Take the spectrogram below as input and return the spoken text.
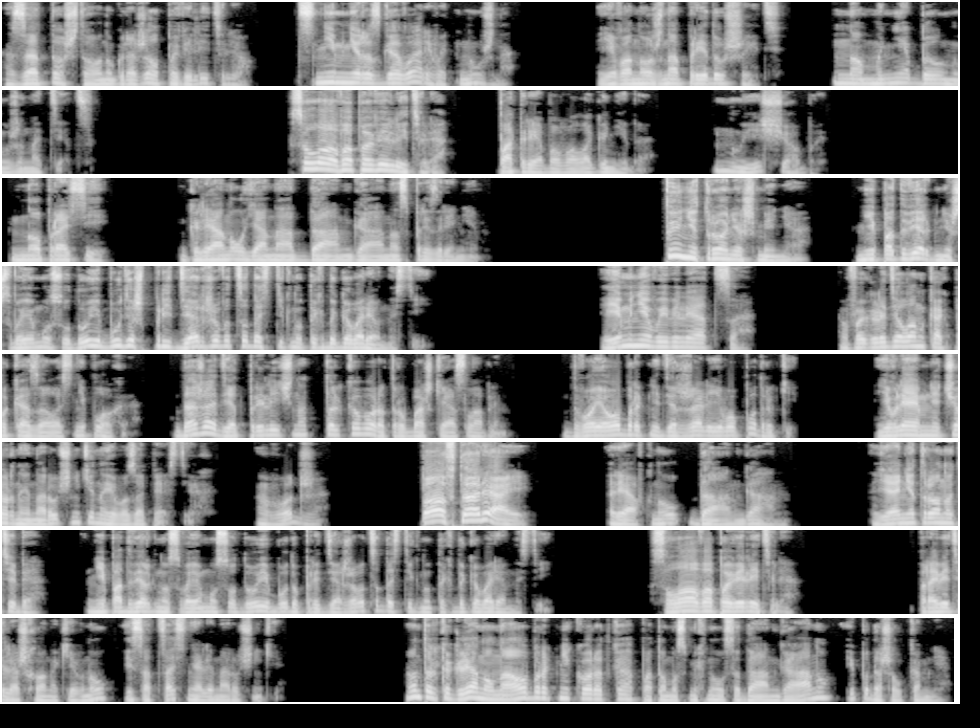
За то, что он угрожал повелителю, с ним не разговаривать нужно. Его нужно придушить. Но мне был нужен отец. «Слово повелителя!» — потребовала гнида. «Ну еще бы!» «Но проси!» — глянул я на Дангана с презрением. Ты не тронешь меня, не подвергнешь своему суду и будешь придерживаться достигнутых договоренностей. И мне вывели отца. Выглядел он, как показалось, неплохо. Даже одет прилично, только ворот рубашки ослаблен. Двое оборотней держали его под руки, являя мне черные наручники на его запястьях. Вот же. «Повторяй!» — рявкнул Данган. «Я не трону тебя, не подвергну своему суду и буду придерживаться достигнутых договоренностей. Слово повелителя!» Правитель Ашхона кивнул, и с отца сняли наручники. Он только глянул на оборотни коротко, потом усмехнулся до Ангаану и подошел ко мне.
